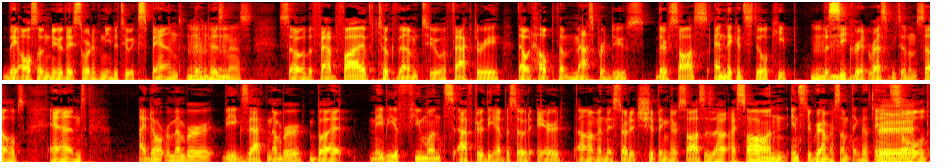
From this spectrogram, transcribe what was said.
they also knew they sort of needed to expand their business. So the Fab Five took them to a factory that would help them mass produce their sauce, and they could still keep the secret recipe to themselves. And I don't remember the exact number, but maybe a few months after the episode aired, um, and they started shipping their sauces out, I saw on Instagram or something that they had Hey. sold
